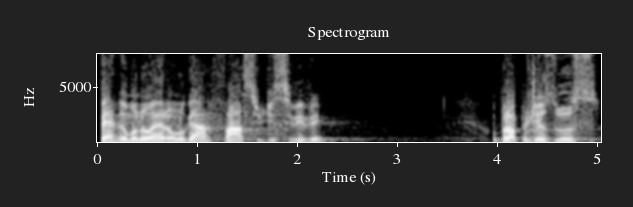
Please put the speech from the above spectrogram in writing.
Pérgamo não era um lugar fácil de se viver. O próprio Jesus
